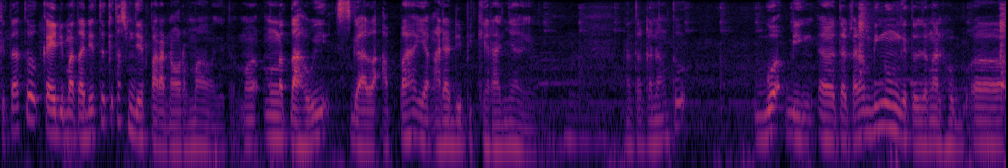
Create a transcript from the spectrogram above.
kita tuh kayak di mata dia tuh kita menjadi paranormal gitu. Me- mengetahui segala apa yang ada di pikirannya gitu. Nah terkadang tuh gua bing eh, terkadang bingung gitu dengan hub- eh,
